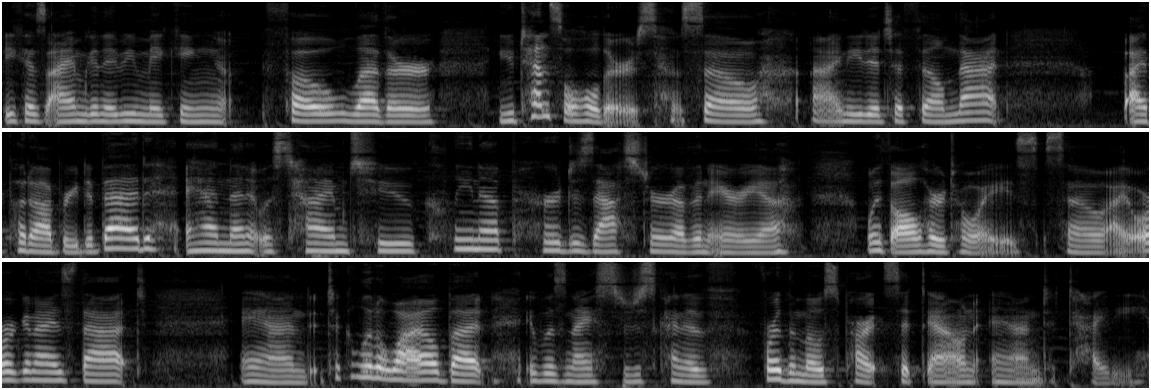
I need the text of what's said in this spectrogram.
because I'm going to be making faux leather utensil holders. So I needed to film that. I put Aubrey to bed, and then it was time to clean up her disaster of an area with all her toys. So I organized that, and it took a little while, but it was nice to just kind of, for the most part, sit down and tidy.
